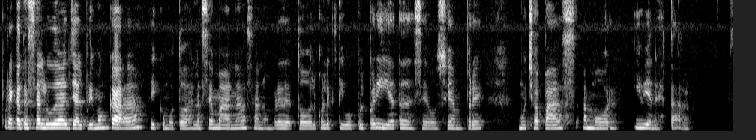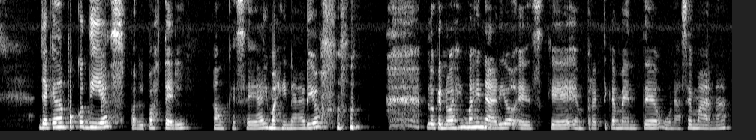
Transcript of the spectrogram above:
Por acá te saluda Yal Primoncada y como todas las semanas, a nombre de todo el colectivo Pulpería, te deseo siempre mucha paz, amor y bienestar. Ya quedan pocos días para el pastel, aunque sea imaginario. Lo que no es imaginario es que en prácticamente una semana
